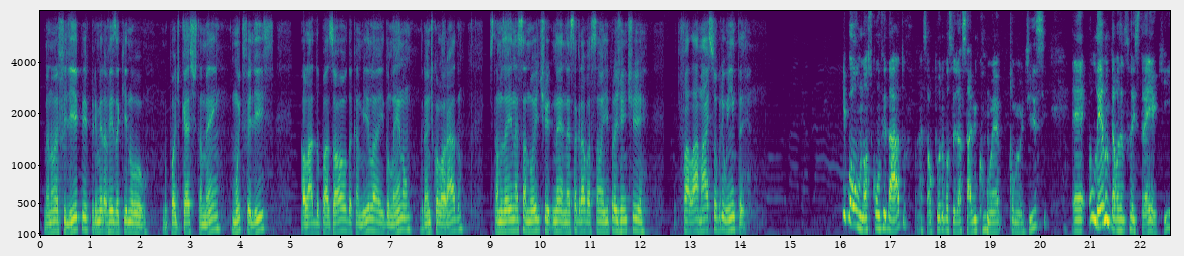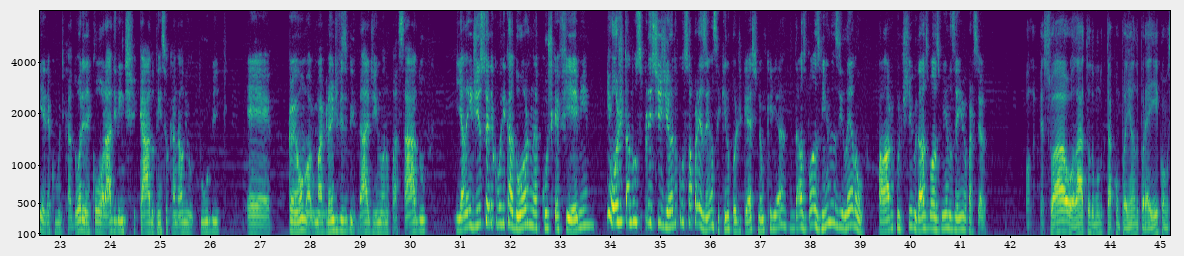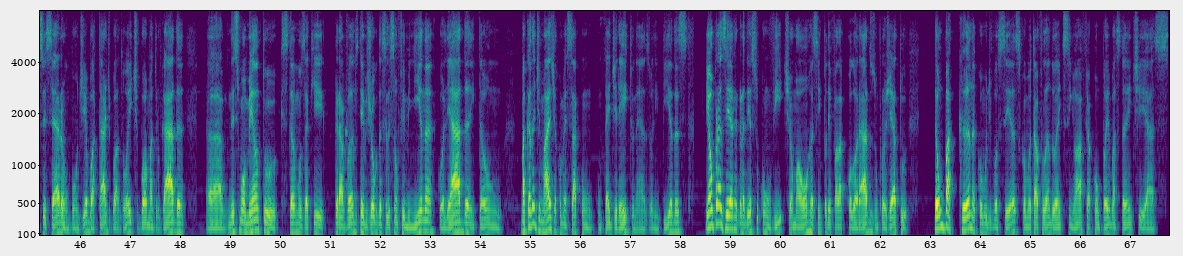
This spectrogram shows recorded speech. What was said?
Meu nome é Felipe, primeira vez aqui no, no podcast também. Muito feliz. Ao lado do Pazol, da Camila e do Lennon, grande Colorado. Estamos aí nessa noite, né, nessa gravação aí, para a gente falar mais sobre o Inter. E bom, o nosso convidado, nessa altura vocês já sabem como é, como eu disse, é o Lennon está fazendo sua estreia aqui, ele é comunicador, ele é colorado identificado, tem seu canal no YouTube, é, ganhou uma, uma, grande visibilidade no ano passado. E além disso, ele é comunicador na Acústica FM e hoje está nos prestigiando com sua presença aqui no podcast. Não queria dar as boas-vindas e Lennon, palavra contigo, dá as boas-vindas aí, meu parceiro. Olá pessoal, olá todo mundo que está acompanhando por aí. Como vocês disseram, bom dia, boa tarde, boa noite, boa madrugada. Uh, nesse momento que estamos aqui gravando, teve jogo da seleção feminina, goleada, então bacana demais já começar com, com o pé direito, né, as Olimpíadas. E é um prazer, agradeço o convite, é uma honra assim poder falar com Colorados, um projeto tão bacana como o de vocês. Como eu estava falando antes em off, acompanho bastante as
